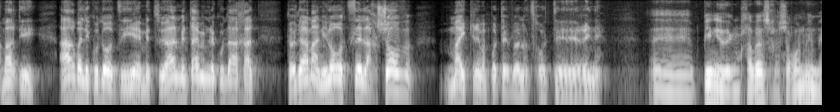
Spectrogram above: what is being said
אמרתי, ארבע נקודות זה יהיה מצוין, בינתיים עם נקודה אחת. אתה יודע מה, אני לא רוצה לחשוב מה יקרה אם הפועל תל אביב לא ינצחו את אה, ריינה. אה, פיני זה גם חבר שלך, שרון מימר.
